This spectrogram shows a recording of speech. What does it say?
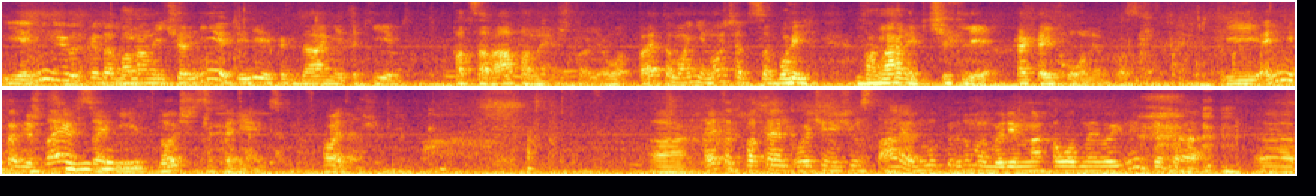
И они любят, когда бананы чернеют или когда они такие поцарапанные, что ли. Вот. Поэтому они носят с собой бананы в чехле, как айфоны просто. И они не повреждаются и дольше сохраняются. Давай дальше. А, Этот патент очень-очень старый, ну, придуман во времена Холодной войны, это, э,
